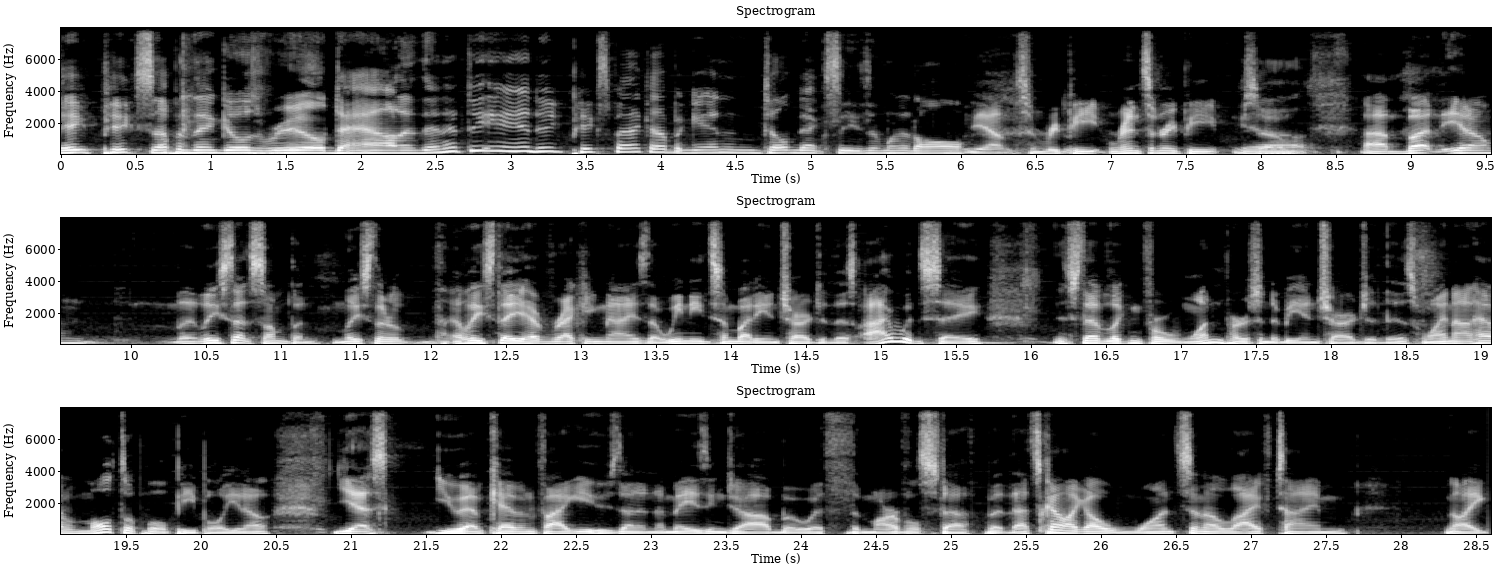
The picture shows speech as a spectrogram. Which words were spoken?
it picks up and then goes real down, and then at the end, it picks back up again until next season when it all. yeah, some repeat, rinse and repeat. So, uh, but you know, at least that's something. At least they're at least they have recognized that we need somebody in charge of this. I would say instead of looking for one person to be in charge of this, why not have multiple people? You know, yes. You have Kevin Feige, who's done an amazing job, but with the Marvel stuff. But that's kind of like a once in a lifetime, like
